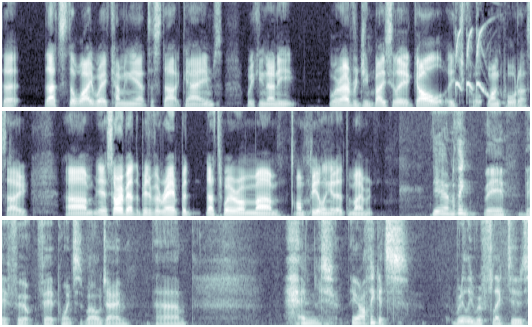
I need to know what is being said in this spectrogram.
that that's the way we're coming out to start games. We can only we're averaging basically a goal each one quarter. So um, yeah, sorry about the bit of a rant, but that's where I'm um, I'm feeling it at the moment. Yeah, and I think they're they're fair, fair points as well, James. Um, and you know, I think it's really reflected.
